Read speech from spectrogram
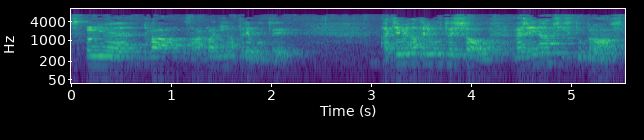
splňuje dva základní atributy. A těmi atributy jsou veřejná přístupnost,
